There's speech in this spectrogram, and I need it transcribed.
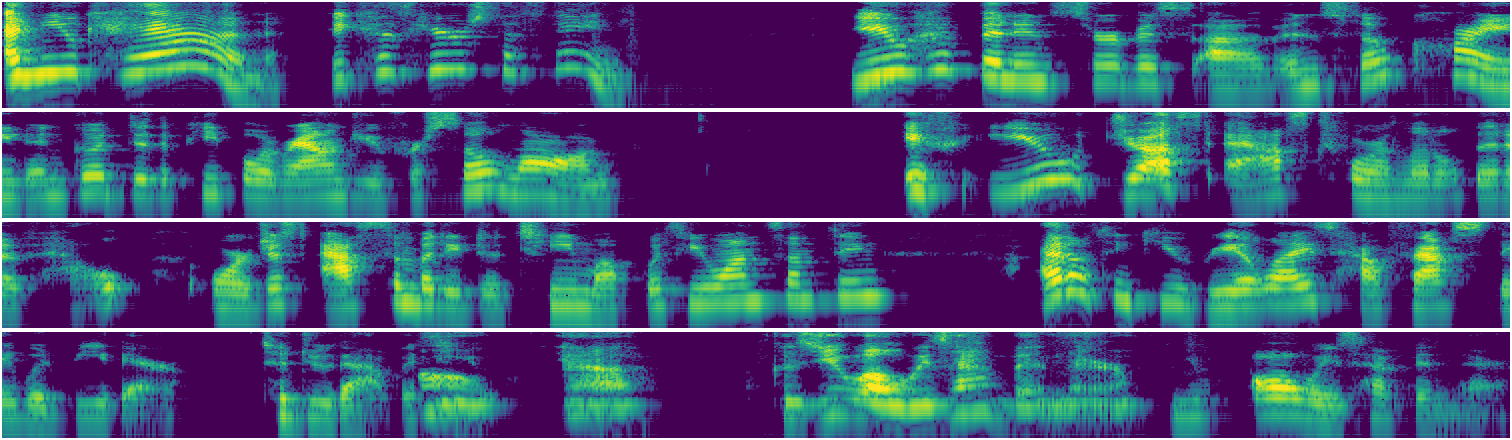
And you can, because here's the thing you have been in service of and so kind and good to the people around you for so long. If you just asked for a little bit of help or just asked somebody to team up with you on something, I don't think you realize how fast they would be there to do that with Oh, you. yeah. Because you always have been there. You always have been there.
